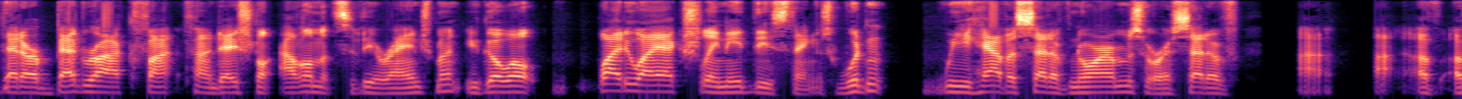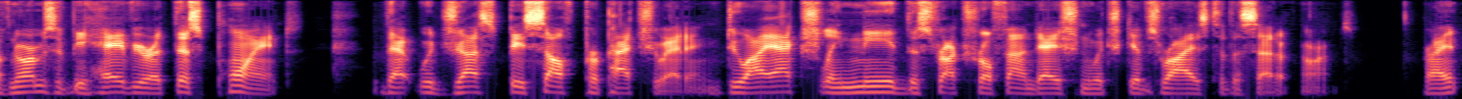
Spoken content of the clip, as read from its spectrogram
That are bedrock fo- foundational elements of the arrangement, you go, well, why do I actually need these things? Wouldn't we have a set of norms or a set of, uh, of, of norms of behavior at this point that would just be self perpetuating? Do I actually need the structural foundation which gives rise to the set of norms? Right?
